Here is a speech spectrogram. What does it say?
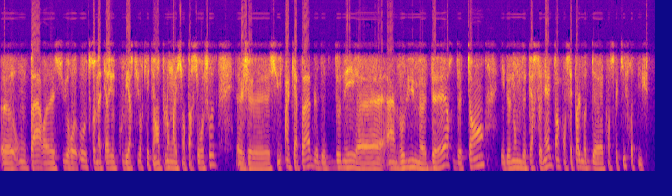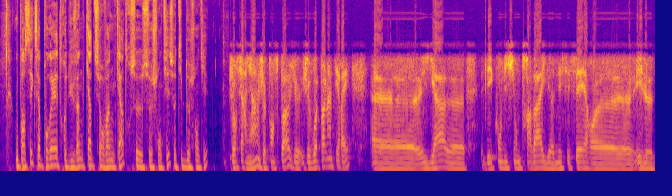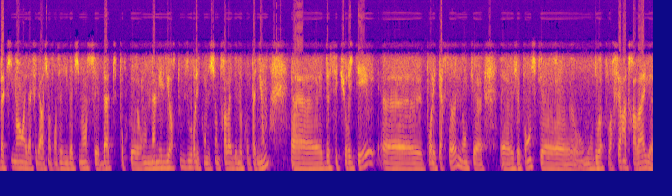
on part sur autres matériaux de couverture qui étaient en plomb et si on part sur autre chose, je suis incapable de donner un volume d'heures, de temps et de nombre de personnel tant qu'on ne sait pas le mode constructif retenu. Vous pensez que ça pourrait être du 24 sur 24 ce chantier, ce type de chantier? J'en sais rien, je pense pas, je je vois pas l'intérêt. Euh, il y a euh, des conditions de travail nécessaires euh, et le bâtiment et la Fédération française du bâtiment se battent pour qu'on améliore toujours les conditions de travail de nos compagnons, de sécurité pour les personnes. Donc je pense qu'on doit pouvoir faire un travail,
